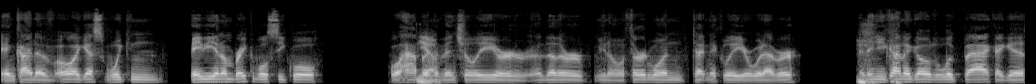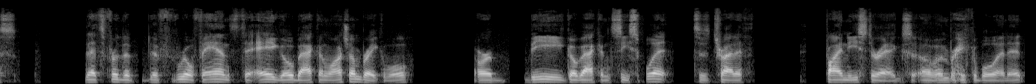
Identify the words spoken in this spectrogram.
and kind of, oh, I guess we can maybe an Unbreakable sequel will happen Yeah. eventually, or another, you know, a third one technically, or whatever. And then you kind of go to look back, I guess, that's for the the real fans to a go back and watch Unbreakable, or b go back and see Split to try to find Easter eggs of Unbreakable in it,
